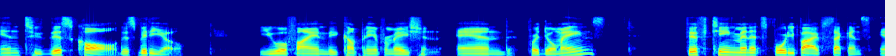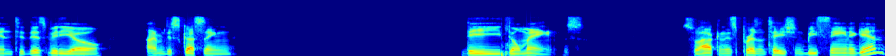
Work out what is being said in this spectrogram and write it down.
into this call, this video, you will find the company information. And for domains, 15 minutes, 45 seconds into this video, I'm discussing the domains. So how can this presentation be seen again?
